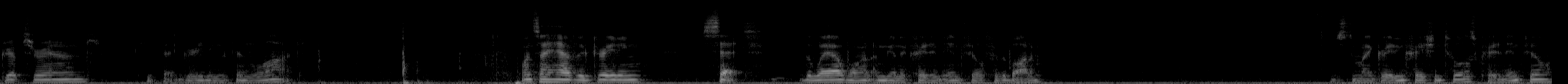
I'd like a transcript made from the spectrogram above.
Grips around, keep that grading within the lot. Once I have the grading set the way I want, I'm going to create an infill for the bottom. Just in my grading creation tools, create an infill.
